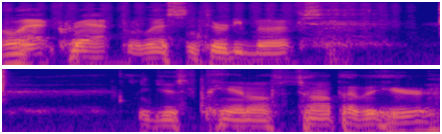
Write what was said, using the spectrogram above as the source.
all that crap for less than 30 bucks. And just pan off the top of it here.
